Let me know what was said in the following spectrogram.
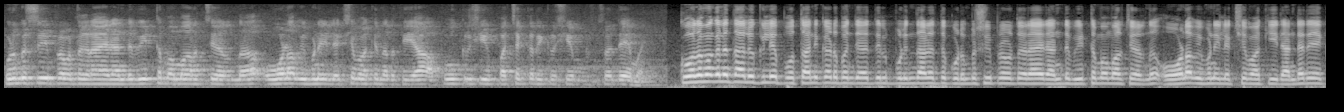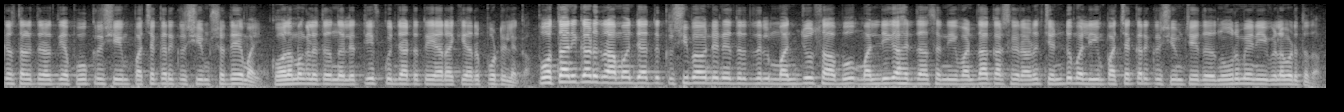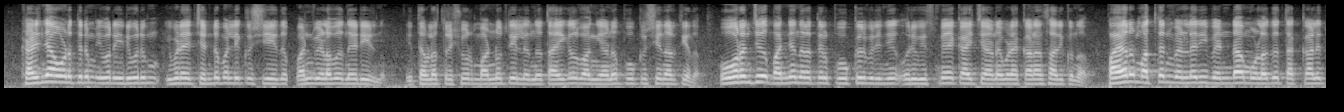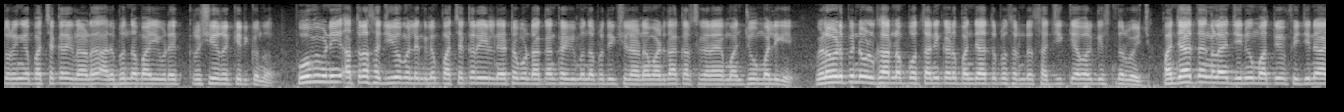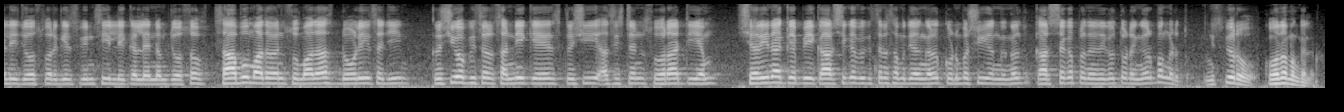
Kudumbashree പ്രവർത്തകരായ രണ്ട് വീട്ടമ്മമാർ ചേർന്ന് ഓണ വിപണി ലക്ഷ്യമാക്കി നടത്തിയ പൂക്കൃഷിയും പച്ചക്കറി കൃഷിയും ശ്രദ്ധേയമായി. കോതമംഗലം താലൂക്കിലെ പോത്താനിക്കാട് പഞ്ചായത്തിൽ പുളിന്താനത്ത് കുടുംബശ്രീ പ്രവർത്തകരായ രണ്ട് വീട്ടമ്മമാർ ചേർന്ന് ഓണ വിപണി ലക്ഷ്യമാക്കി രണ്ടര ഏക്കർ സ്ഥലത്ത് നടത്തിയ പൂക്കൃഷിയും പച്ചക്കറി കൃഷിയും ശ്രദ്ധേയമായി. കോതമംഗലത്ത് നിന്ന് ലത്തീഫ് കുഞ്ചാട്ട് തയ്യാറാക്കിയ റിപ്പോർട്ടിലേക്കാം. പോത്താനിക്കാട് ഗ്രാമപഞ്ചായത്ത് കൃഷിഭവന്റെ നേതൃത്വത്തിൽ മഞ്ജു സാബു മല്ലിക ഹരിദാസ് എന്നീ വനിതാ കർഷകരാണ് ചെണ്ടുമല്ലിയും പച്ചക്കറി കൃഷിയും ചെയ്ത് നൂറുമേനി വിളവെടുത്തത്. കഴിഞ്ഞ ഓണത്തിനും ഇവർ ഇരുവരും ഇവിടെ ചെണ്ടുമല്ലി കൃഷി ചെയ്ത് വൻ വിളവ് നേടിയിരുന്നു. ഇത്തവണ തൃശൂർ മണ്ണുത്തിയിൽ നിന്ന് തൈകൾ വാങ്ങിയാണ് പൂക്കൃഷി നടത്തിയത്. ഓറഞ്ച് മഞ്ഞ നിറത്തിൽ പൂക്കൾ വിരിഞ്ഞ് ഒരു വിസ്മയ കാഴ്ചയാണ് ഇവിടെ കാണാൻ സാധിക്കുന്നത്. പയർ മത്തൻ വെള്ളരി വെണ്ട മുളക് തക്കാളി തുടങ്ങിയ പച്ചക്കറികളാണ് അനുബന്ധമായി ഇവിടെ കൃഷി ഇറക്കിയിരിക്കുന്നത്. ഭൂമിവിണി അത്ര സജീവമല്ലെങ്കിലും പച്ചക്കറിയിൽ നേട്ടമുണ്ടാക്കാൻ കഴിയുമെന്ന പ്രതീക്ഷയിലാണ് വനിതാ കർഷകരായ മഞ്ജു മല്ലികയും വിളവെടുപ്പിന്റെ ഉദ്ഘാടനം പോത്താനിക്കാട് പഞ്ചായത്ത് പ്രസിഡന്റ് സജി കെ വർഗീസ് നിർവഹിച്ചു. പഞ്ചായത്ത് അംഗങ്ങളായ ജിനു മാത്യു ഫിജിന അലി ജോസ് വർഗീസ് വിൻസി ലിക്കൽ എൻ എം ജോസഫ് സാബു മാധവൻ സുമാദാസ് ഡോളി സജി കൃഷി ഓഫീസർ സണ്ണി കെ എസ് കൃഷി assistant Suhara T M Shereena K P കാർഷിക വികസന സമിതി അംഗങ്ങൾ കുടുംബശ്രീ അംഗങ്ങൾ കർഷക പ്രതിനിധികൾ തുടങ്ങിയവർ പങ്കെടുത്തു. News bureau Kothamangalam.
